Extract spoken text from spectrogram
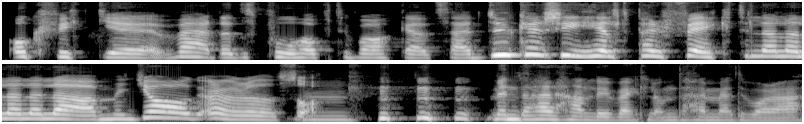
Och fick eh, världens påhopp tillbaka att så här, du kanske är helt perfekt, la la la la men jag, äh, så. Mm. Men det här handlar ju verkligen om det här med att vara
